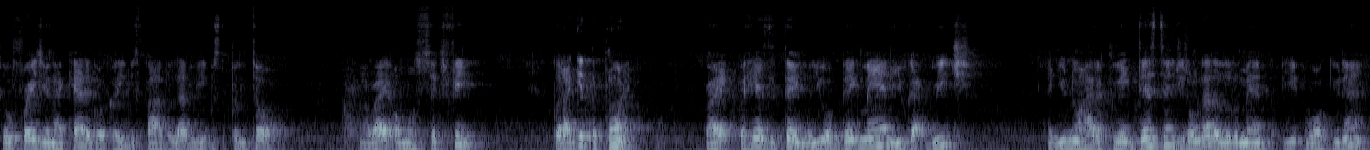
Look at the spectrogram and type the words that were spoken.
Joe Frazier in that category because he was five eleven. He was pretty tall. All right, almost six feet. But I get the point, right? But here's the thing: when you're a big man and you got reach, and you know how to create distance, you don't let a little man walk you down.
